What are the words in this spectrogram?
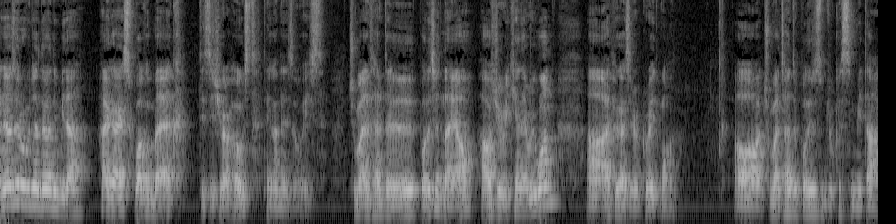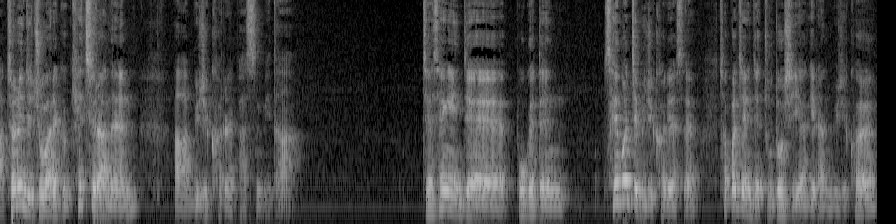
안녕하세요 여러분 전대건입니다. Hi guys, welcome back. This is your host 대건 as always. 주말 잘들 보내셨나요? How's your weekend everyone? Uh, I hope you guys had a great one. 어, 주말 잘들 보내셨으면 좋겠습니다. 저는 이제 주말에 그 캐츠라는 아, 뮤지컬을 봤습니다. 제 생에 이제 보게 된 세 번째 뮤지컬이었어요. 첫 번째는 이제 두 도시 이야기라는 뮤지컬,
